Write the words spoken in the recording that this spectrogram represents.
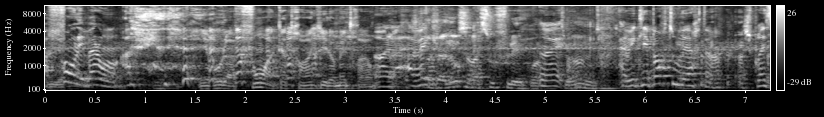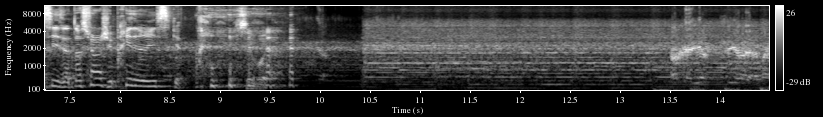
à fond roule. les ballons. Il roule à fond à 80 km/h. Voilà, avec, Jeannot, ça va souffler quoi. Ouais. Tu vois, un truc. Avec les portes ouvertes, hein. je précise. Attention, j'ai pris des risques. C'est vrai. Okay, yep, see you later, mate.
